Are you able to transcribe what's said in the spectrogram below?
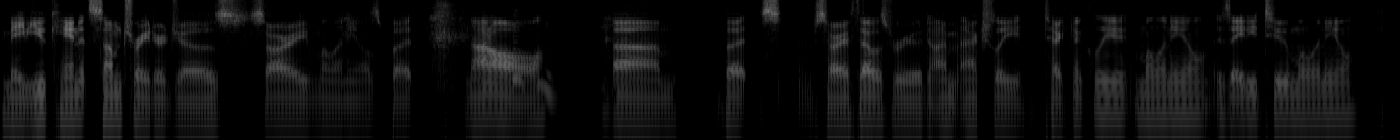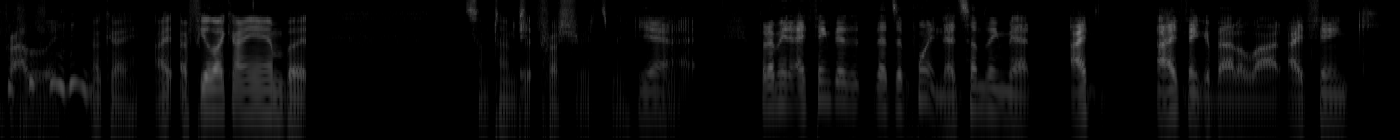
maybe you can at some trader joe's. Sorry millennials but not all. Um, but I'm sorry if that was rude i'm actually technically a millennial is 82 millennial Probably. okay I, I feel like i am but sometimes it frustrates me Yeah, but I mean, I think that that's a point. That's something that I th- I think about a lot. I think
